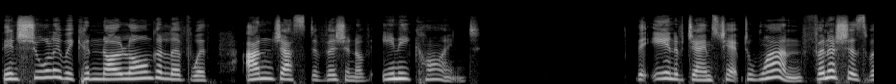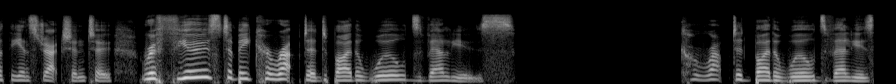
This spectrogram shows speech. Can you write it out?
then surely we can no longer live with unjust division of any kind. The end of James chapter 1 finishes with the instruction to refuse to be corrupted by the world's values. Corrupted by the world's values.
